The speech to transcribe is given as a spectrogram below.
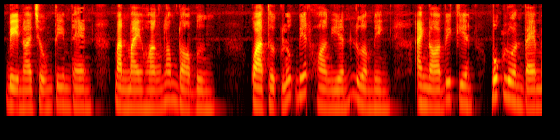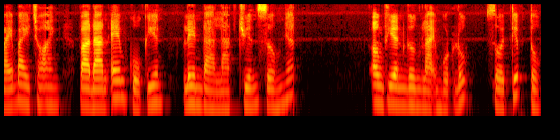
Bị nói trúng tim đen, mặt mày Hoàng Long đỏ bừng. Quả thực lúc biết Hoàng Yến lừa mình, Anh nói với Kiên búc luôn vé máy bay cho anh và đàn em của Kiên lên Đà Lạt chuyến sớm nhất. Ông Thiên ngừng lại một lúc rồi tiếp tục.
